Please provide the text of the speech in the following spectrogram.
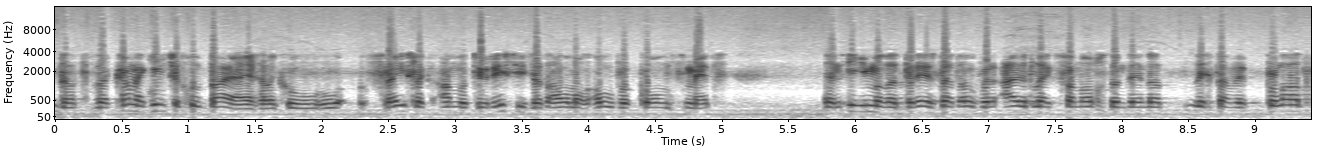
dat, daar kan ik niet zo goed bij eigenlijk. Hoe, hoe vreselijk amateuristisch dat allemaal overkomt met een e-mailadres dat ook weer uitlekt vanochtend en dat ligt dan weer plat.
